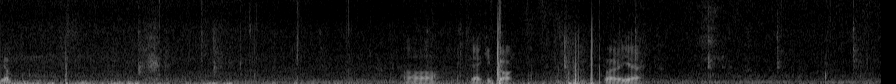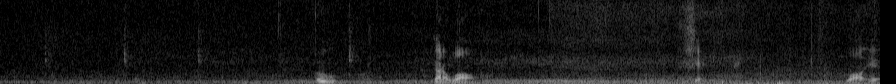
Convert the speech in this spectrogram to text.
Yep. Uh, yeah, keep going. But uh, yeah. Ooh, got a wall. Shit. Wall here.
